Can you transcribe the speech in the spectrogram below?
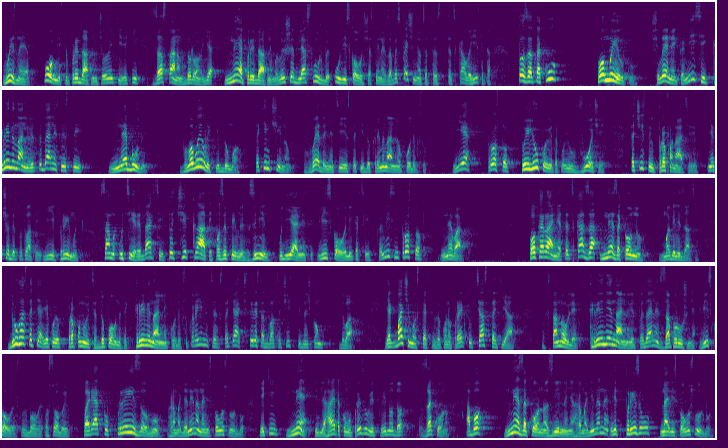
визнає повністю придатним чоловіків, які за станом здоров'я є непридатними лише для служби у військових частинах забезпечення, це ТЦК, логістика, то за таку помилку члени комісії кримінальну відповідальність нести не будуть. Вловили хід думок. Таким чином, введення цієї статті до Кримінального кодексу є просто пилюкою такою в очі та чистою профанацією. І якщо депутати її приймуть саме у цій редакції, то чекати позитивних змін у діяльності військово-лікарських комісій просто не варто. Покарання ТЦК за незаконну мобілізацію. Друга стаття, якою пропонується доповнити Кримінальний кодекс України, це стаття 426 із значком 2. Як бачимо з тексту законопроекту, ця стаття встановлює кримінальну відповідальність за порушення військовою службовою особою порядку призову громадянина на військову службу, який не підлягає такому призову відповідно до закону, або незаконного звільнення громадянина від призову на військову службу.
